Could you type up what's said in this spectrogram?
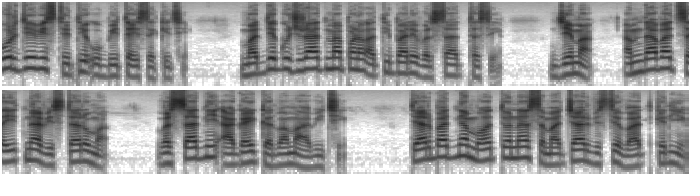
પૂર જેવી સ્થિતિ ઊભી થઈ શકે છે. મધ્ય ગુજરાતમાં પણ અતિભારે વરસાદ થશે, જેમાં અમદાવાદ સહિતના વિસ્તારોમાં વરસાદની આગાહી કરવામાં આવી છે. ત્યારબાદના મહત્ત્વના સમાચાર વિશે વાત કરીએ,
